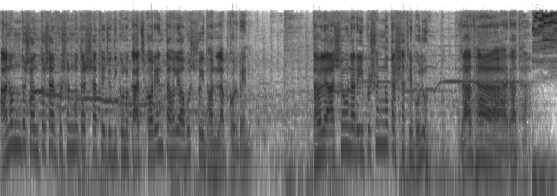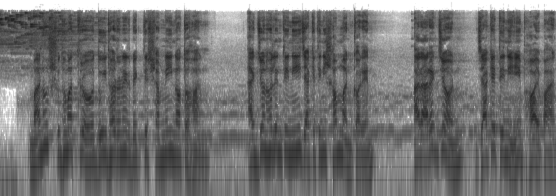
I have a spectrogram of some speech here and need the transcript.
আনন্দ, সন্তোষ আর প্রসন্নতার সাথে যদি কোনো কাজ করেন, তাহলে অবশ্যই ধন লাভ করবেন। তাহলে আসুন আর এই প্রসন্নতার সাথে বলুন, রাধা রাধা। মানুষ শুধুমাত্র দুই ধরনের ব্যক্তির সামনেই নত হন। একজন হলেন তিনি যাকে তিনি সম্মান করেন, আর আরেকজন যাকে তিনি ভয় পান।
